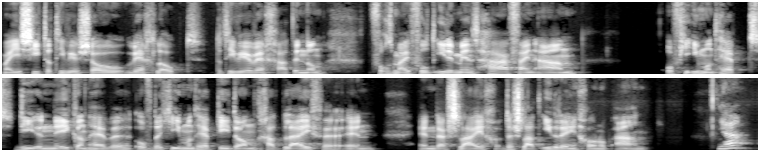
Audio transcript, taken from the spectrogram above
maar je ziet dat hij weer zo wegloopt. Dat hij weer weggaat. En dan, volgens mij voelt ieder mens haar fijn aan of je iemand hebt die een nee kan hebben, of dat je iemand hebt die dan gaat blijven. En, en daar, sla je, daar slaat iedereen gewoon op aan. Ja,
